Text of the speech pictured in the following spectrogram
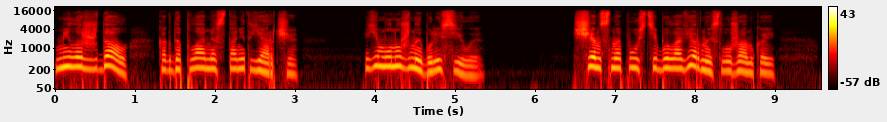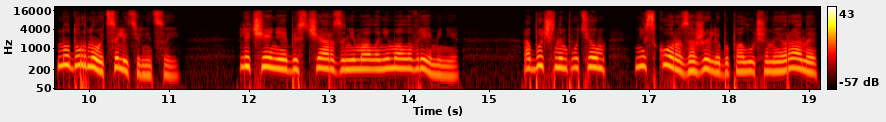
Милош ждал, когда пламя станет ярче — Ему нужны были силы. Щенсна пусть и была верной служанкой, но дурной целительницей. Лечение без чар занимало немало времени. Обычным путем не скоро зажили бы полученные раны,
